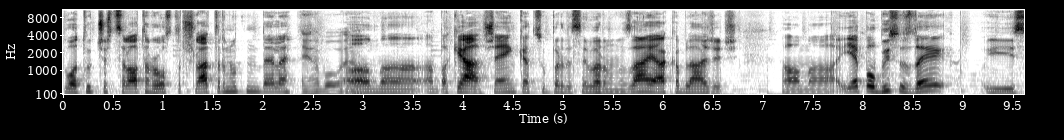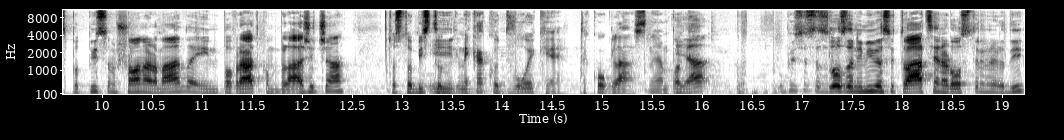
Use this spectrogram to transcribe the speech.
bo tudi čez celoten roster šla trenutno dele. Ja, bo, ja. Um, uh, ampak ja, še enkrat super, da se vrnil nazaj, Aka Blažič. Um, uh, je pa v bistvu zdaj s podpisom Šona Armanda in povratkom Blažiča. To so v bistvu in- nekako dvojke, tako glasne. Ampak, Ja, v bistvu se zelo zanimiva situacija na rosterju naredi.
